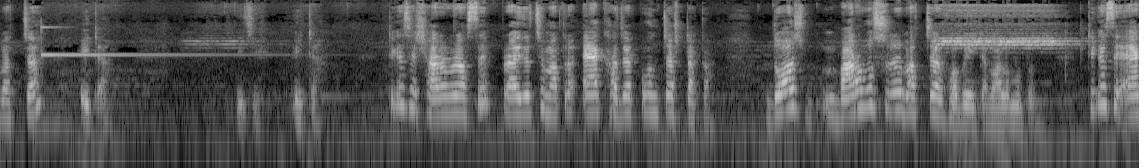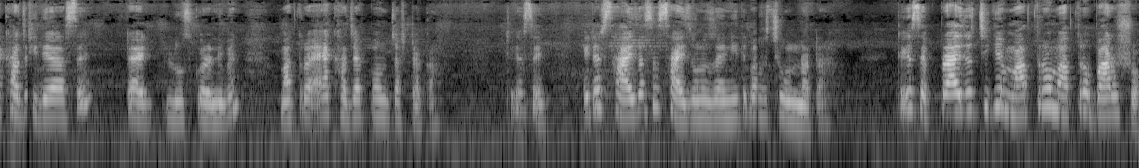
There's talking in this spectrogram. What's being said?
বাচ্চা, এইটা। এই যে, এইটা। ঠিক আছে? সারারা আছে, প্রাইস হচ্ছে মাত্র এক হাজার পঞ্চাশ টাকা। দশ, বারো বছরের বাচ্চার হবে এটা ভালো মতন। ঠিক আছে? এক হাজার দেওয়া আছে, টাইট লুজ করে নেবেন। মাত্র এক হাজার পঞ্চাশ টাকা। ঠিক আছে? এটার সাইজ আছে সাইজ অনুযায়ী নিতে পারা হচ্ছে ঠিক আছে? প্রাইস হচ্ছে কি মাত্র মাত্র বারোশো।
